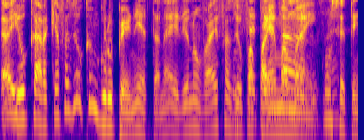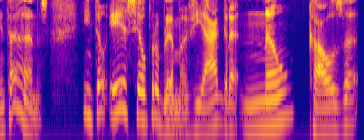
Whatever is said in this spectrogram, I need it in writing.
Aí o cara quer fazer o canguru perneta, né? Ele não vai fazer Com o papai e a mamãe anos, com né? 70 anos. Então, esse é o problema. Viagra não causa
